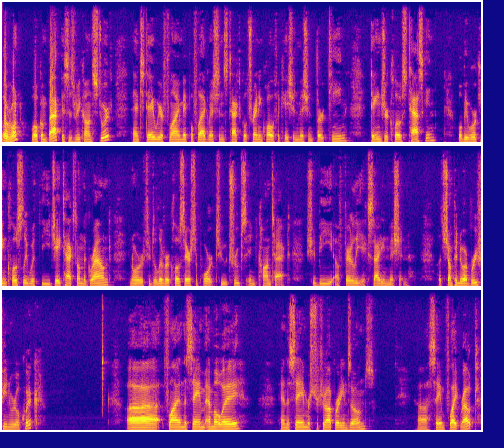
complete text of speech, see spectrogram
Hello everyone, welcome back. This is Recon Stewart, and today we are flying Maple Flag Missions Tactical Training Qualification Mission 13, Danger Close Tasking. We'll be working closely with the JTACs on the ground in order to deliver close air support to troops in contact. Should be a fairly exciting mission. Let's jump into our briefing real quick. Uh, flying the same MOA and the same restricted operating zones, uh, same flight route.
